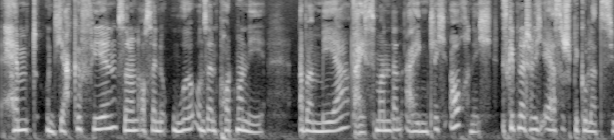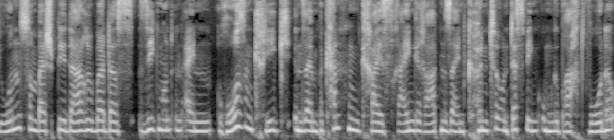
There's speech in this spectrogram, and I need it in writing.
Hemd und Jacke fehlen, sondern auch seine Uhr und sein Portemonnaie. Aber mehr weiß man dann eigentlich auch nicht. Es gibt natürlich erste Spekulationen, zum Beispiel darüber, dass Sigmund in einen Rosenkrieg in seinem Bekanntenkreis reingeraten sein könnte und deswegen umgebracht wurde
